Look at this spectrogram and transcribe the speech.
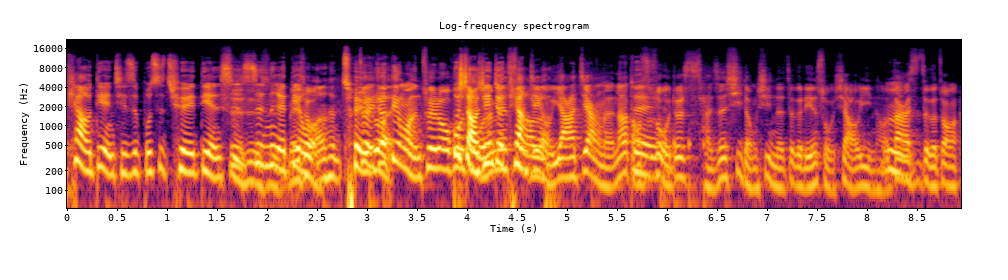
跳电其实不是缺电，是是那个电网很脆弱，对电网很脆弱，不小心就跳了，有压降了，那导致说我就产生系统性的这个连锁效应哈，大概是这个状况。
